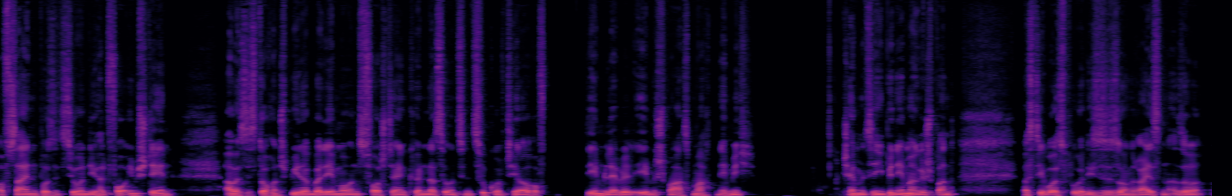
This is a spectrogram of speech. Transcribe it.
auf seinen Positionen, die halt vor ihm stehen. Aber es ist doch ein Spieler, bei dem wir uns vorstellen können, dass er uns in Zukunft hier auch auf dem Level eben Spaß macht, nämlich Champions League. Ich bin immer gespannt, was die Wolfsburger diese Saison reißen. Also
